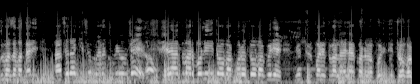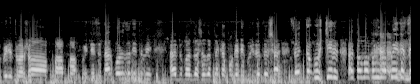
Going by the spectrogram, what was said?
জুমা জামাতধারী আছে না কিছু? এরকম ইমাম সাহেব এরা তোমার বলি তোবা করো তোবা করে মৃত্যুর পরে তোমার লাইলা করবা পড়ি তোবা করে তোমার সব পাপ মাফ করে তারপরে যদি তুমি দু পাঁচ দশ হাজার টাকা পকেটে ঘুরে দিত চৈত্য গোষ্ঠীর তোবা পড়ি মাফ করে দিচ্ছে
